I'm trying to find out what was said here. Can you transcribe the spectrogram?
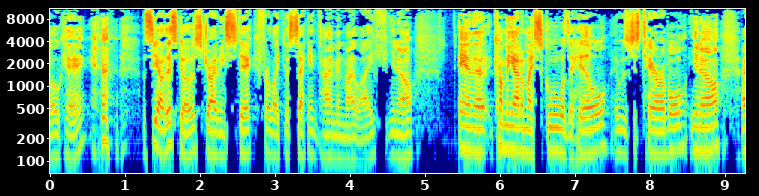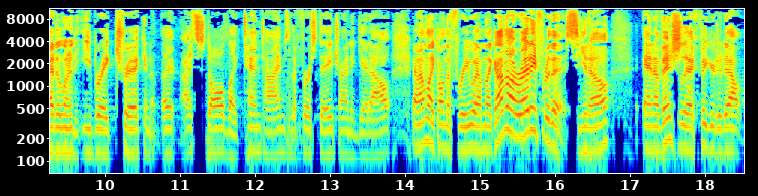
okay, let's see how this goes. Driving stick for like the second time in my life, you know. And uh, coming out of my school was a hill. It was just terrible, you know. I had to learn the e-brake trick, and I, I stalled like ten times the first day trying to get out. And I'm like on the freeway. I'm like, I'm not ready for this, you know. And eventually, I figured it out.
